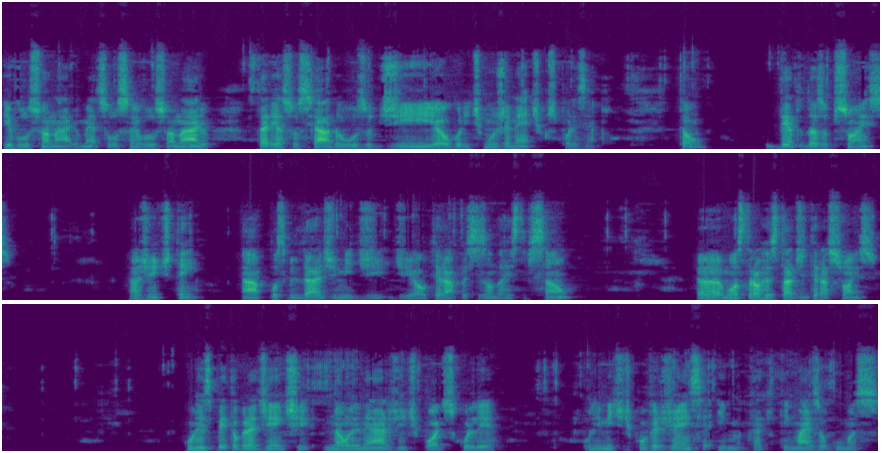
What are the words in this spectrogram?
evolucionário. O método solução evolucionário estaria associado ao uso de algoritmos genéticos, por exemplo. Então, dentro das opções, a gente tem a possibilidade de, medir, de alterar a precisão da restrição, uh, mostrar o resultado de interações. Com respeito ao gradiente não linear, a gente pode escolher o limite de convergência, e aqui tem mais algumas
